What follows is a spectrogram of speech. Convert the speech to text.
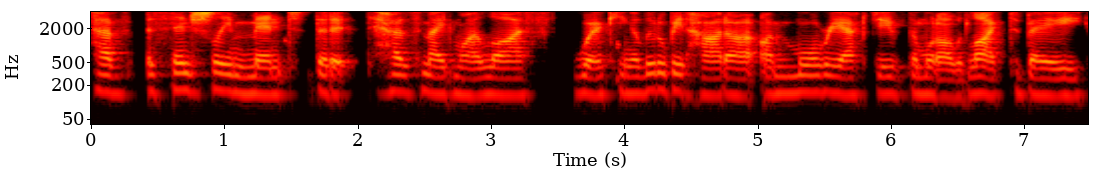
have essentially meant that it has made my life working a little bit harder. I'm more reactive than what I would like to be.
